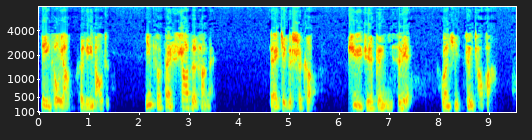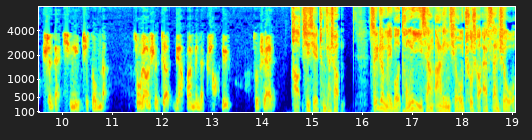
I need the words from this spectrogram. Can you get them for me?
领头羊和领导者。因此，在沙特看来，在这个时刻拒绝跟以色列关系正常化。是在情理之中的，主要是这两方面的考虑。主持人，好，谢谢程教授。随着美国同意向阿联酋出售 F 三十五，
